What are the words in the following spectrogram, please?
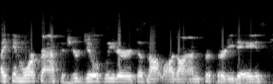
Like in Warcraft, if your guild leader does not log on for 30 days,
